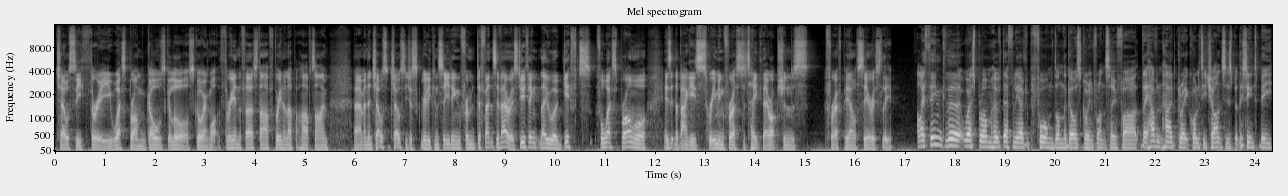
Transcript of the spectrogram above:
Chelsea 3. West Brom goals galore, scoring what, three in the first half, 3 0 up at half time. Um, and then Chelsea, Chelsea just really conceding from defensive errors. Do you think they were gifts for West Brom, or is it the Baggies screaming for us to take their options for FPL seriously? I think that West Brom have definitely overperformed on the goal scoring front so far. They haven't had great quality chances, but they seem to be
